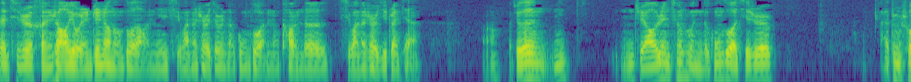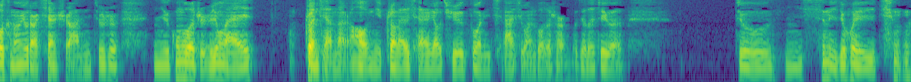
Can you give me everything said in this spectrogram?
但其实很少有人真正能做到。你喜欢的事儿就是你的工作，你能靠你的喜欢的事儿去赚钱啊。我觉得你你只要认清楚你的工作，其实啊这么说可能有点现实啊，你就是你的工作只是用来。赚钱的，然后你赚来的钱要去做你其他喜欢做的事儿，我觉得这个就你心里就会清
